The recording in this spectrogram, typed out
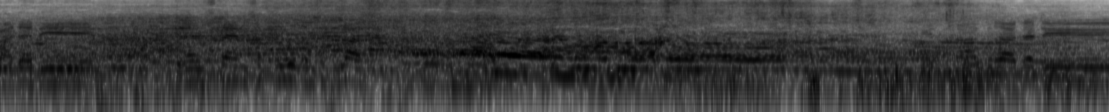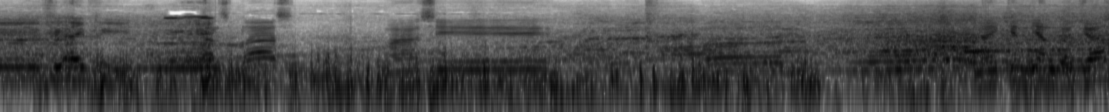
Yang ada di grandstand 10 dan 11 kita berada di VIP yang 11 masih eh, naikin tiang gajah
